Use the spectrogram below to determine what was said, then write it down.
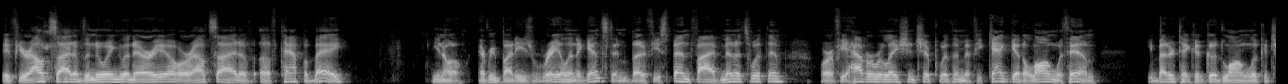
if you're outside of the New England area or outside of, of Tampa Bay, you know, everybody's railing against him. But if you spend five minutes with him, or if you have a relationship with him, if you can't get along with him, you better take a good long look at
